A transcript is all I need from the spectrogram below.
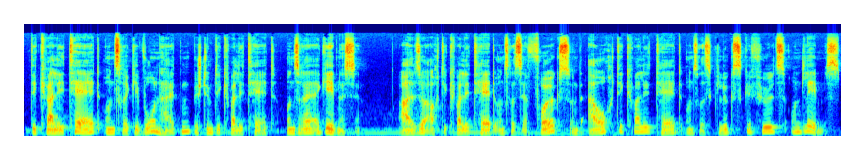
Die Qualität unserer Gewohnheiten bestimmt die Qualität unserer Ergebnisse, also auch die Qualität unseres Erfolgs und auch die Qualität unseres Glücksgefühls und Lebens.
